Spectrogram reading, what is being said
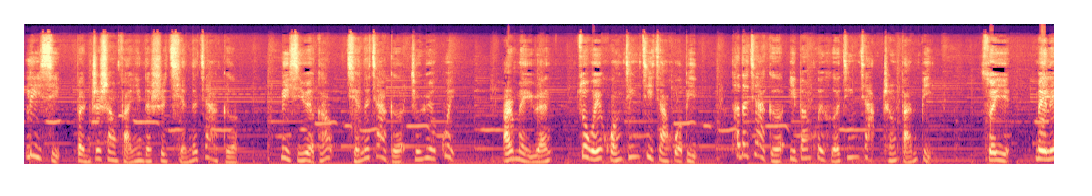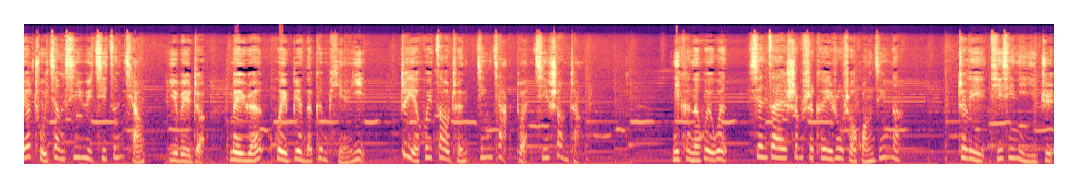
利息本质上反映的是钱的价格，利息越高，钱的价格就越贵。而美元作为黄金计价货币，它的价格一般会和金价成反比，所以美联储降息预期增强，意味着美元会变得更便宜。这也会造成金价短期上涨。你可能会问，现在是不是可以入手黄金呢？这里提醒你一句，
